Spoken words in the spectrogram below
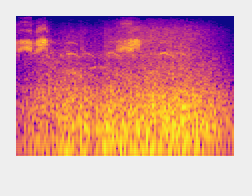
Jesus.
